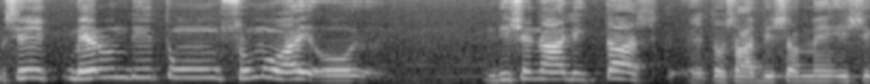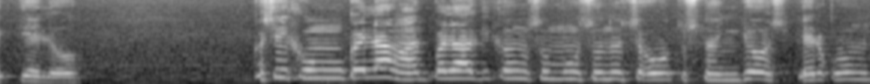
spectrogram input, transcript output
Kasi meron ditong sumuway o hindi siya naligtas. Ito sabi sa may Ezekiel o. Kasi kung kailangan, palagi kang sumusunod sa utos ng Diyos. Pero kung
